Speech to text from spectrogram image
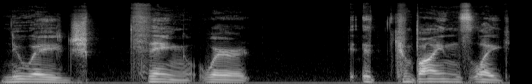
new age thing where it combines like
